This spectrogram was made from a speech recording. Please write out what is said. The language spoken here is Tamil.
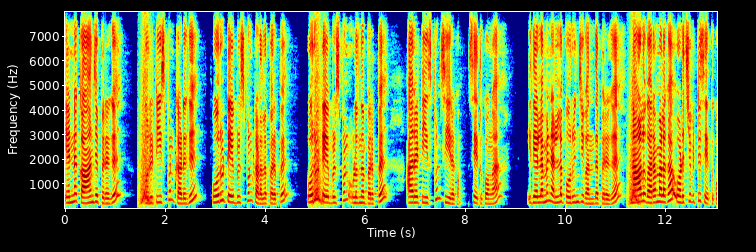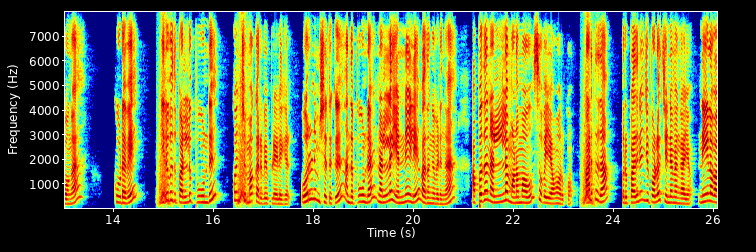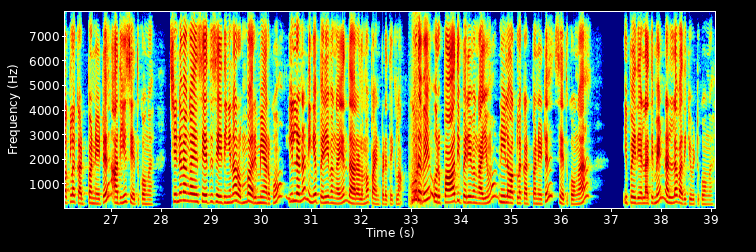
எண்ணெய் காஞ்ச பிறகு ஒரு டீஸ்பூன் கடுகு ஒரு டேபிள் ஸ்பூன் கடலைப்பருப்பு ஒரு டேபிள் ஸ்பூன் உளுந்தம்பருப்பு அரை டீஸ்பூன் சீரகம் சேர்த்துக்கோங்க. இது எல்லாமே நல்லா பொறிஞ்சி வந்த பிறகு நாலு வரமிளகா உடச்சி விட்டு சேர்த்துக்கோங்க. கூடவே இருபது பல்லு பூண்டு கொஞ்சமாக கருவேப்பிலை இலைகள். ஒரு நிமிஷத்துக்கு அந்த பூண்டை நல்ல எண்ணெயிலே வதங்க விடுங்க. அப்போ தான் நல்ல மணமாகவும் சுவையாகவும் இருக்கும். அடுத்ததான் ஒரு பதினஞ்சு போல் சின்ன வெங்காயம். நீல வாக்கில் கட் பண்ணிவிட்டு அதையும் சேர்த்துக்கோங்க. சின்ன வெங்காயம் சேர்த்து செய்தீங்கன்னா ரொம்ப அருமையாக இருக்கும். இல்லைன்னா நீங்கள் பெரிய வெங்காயம் தாராளமாக பயன்படுத்திக்கலாம். கூடவே ஒரு பாதி பெரிய வெங்காயமும் நீல வாக்கில் கட் பண்ணிவிட்டு சேர்த்துக்கோங்க. இப்போ இது எல்லாத்தையுமே நல்லா வதக்கி விட்டுக்கோங்க.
